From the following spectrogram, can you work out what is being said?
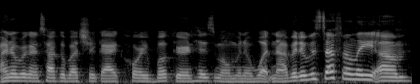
I know we're going to talk about your guy, Cory Booker, and his moment and whatnot. But it was definitely, um,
